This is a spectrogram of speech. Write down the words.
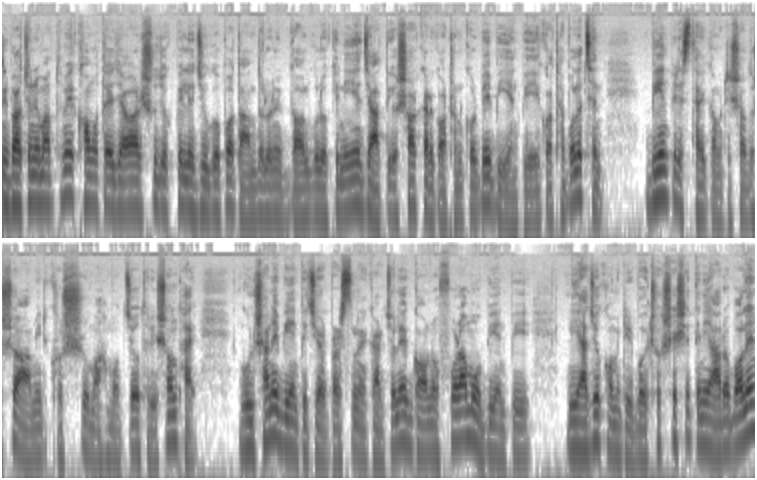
নির্বাচনের মাধ্যমে ক্ষমতায় যাওয়ার সুযোগ পেলে যুগপথ আন্দোলনের দলগুলোকে নিয়ে জাতীয় সরকার গঠন করবে বিএনপি। এ কথা বলেছেন বিএনপির স্থায়ী কমিটির সদস্য আমির খসরু মাহমুদ চৌধুরী। সন্ধ্যায় গুলশানে বিএনপি চেয়ারপারসনের কার্যালয়ে গণফোরাম ও বিএনপি লিয়াজো কমিটির বৈঠক শেষে তিনি আরও বলেন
